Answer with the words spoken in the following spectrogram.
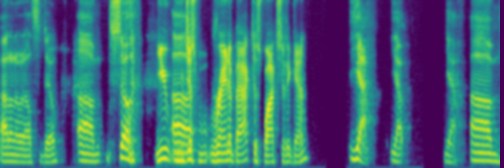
I don't know what else to do. Um, so you uh, just ran it back, just watched it again. Yeah. Yep. Yeah. Um,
